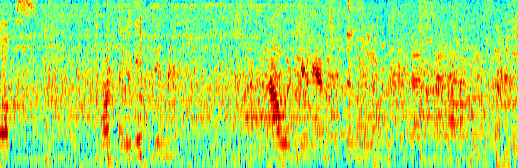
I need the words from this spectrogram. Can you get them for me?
बॉक्स बॉटल घेतली नाही कारण आवडली नाही आमच्या तनूला तर आता घरी जाते.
